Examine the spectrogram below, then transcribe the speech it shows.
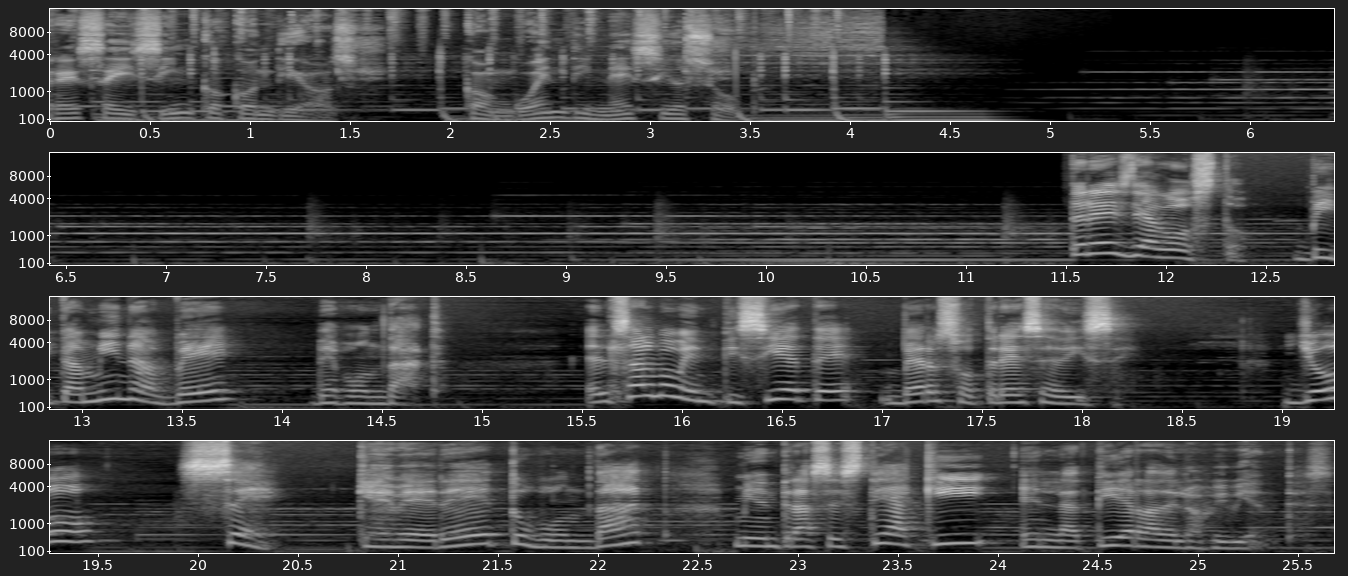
365 con Dios, con Wendy Necio Sub. ...3 de agosto... ...vitamina B de bondad... El Salmo 27, verso 13 dice, Yo sé que veré tu bondad mientras esté aquí en la tierra de los vivientes.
